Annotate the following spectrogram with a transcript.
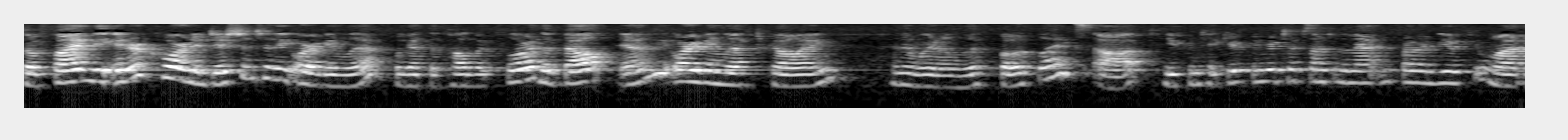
So find the inner core in addition to the organ lift. We'll get the pelvic floor, the belt, and the organ lift going. And then we're going to lift both legs up. You can take your fingertips onto the mat in front of you if you want.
